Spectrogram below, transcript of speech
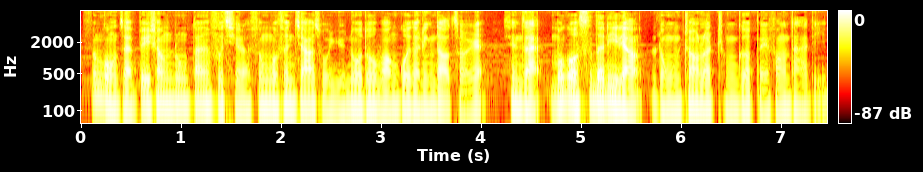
芬巩在悲伤中担负起了芬国芬家族与诺多王国的领导责任。现在，摩苟斯的力量笼罩了整个北方大地，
